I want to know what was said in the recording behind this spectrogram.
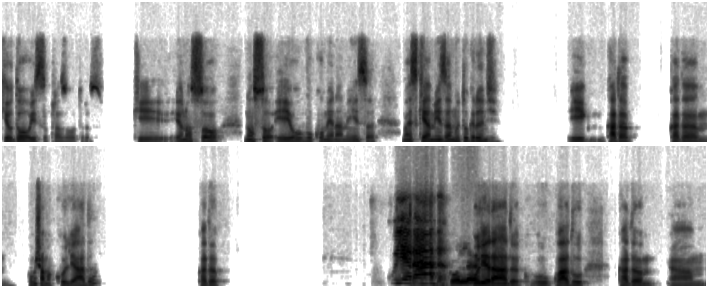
Que eu dou isso para os outros. Que eu não sou, não sou eu, vou comer na mesa, mas que a mesa é muito grande. E cada, cada como chama? Colhada? Cada colherada. Colherada. O quadro, cada um,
